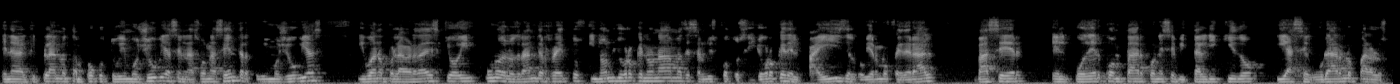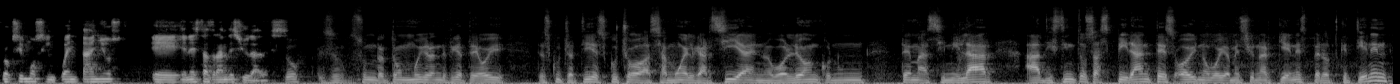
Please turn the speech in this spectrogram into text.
En el altiplano tampoco tuvimos lluvias. En la zona centra tuvimos lluvias. Y bueno, pues la verdad es que hoy uno de los grandes retos, y no, yo creo que no nada más de San Luis Potosí, yo creo que del país, del gobierno federal, va a ser el poder contar con ese vital líquido y asegurarlo para los próximos 50 años eh, en estas grandes ciudades. eso es un reto muy grande. Fíjate, hoy te escucho a ti, escucho a Samuel García en Nuevo León con un tema similar, a distintos aspirantes, hoy no voy a mencionar quiénes, pero que tienen,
